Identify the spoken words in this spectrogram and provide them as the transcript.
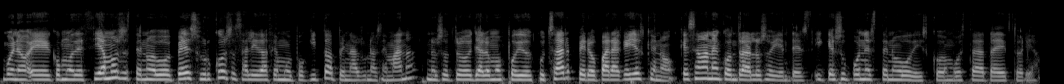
Bueno, eh, como decíamos, este nuevo EP, Surcos, ha salido hace muy poquito, apenas una semana. Nosotros ya lo hemos podido escuchar, pero para aquellos que no, ¿qué se van a encontrar los oyentes y qué supone este nuevo disco en vuestra trayectoria?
